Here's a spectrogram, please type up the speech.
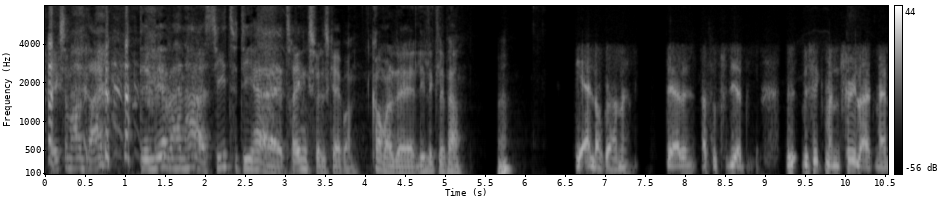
det er ikke så meget om dig. Det er mere, hvad han har at sige til de her træningsfællesskaber. Kommer der et lille klip her. det er altafgørende. Det er det. Altså fordi, at hvis- hvis ikke man føler, at, man,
